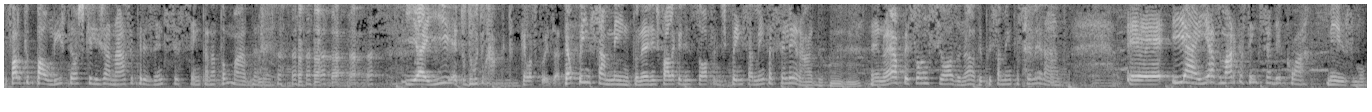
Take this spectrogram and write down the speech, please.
Eu falo que o paulista, eu acho que ele já nasce 360 na tomada, né? e aí é tudo muito rápido, aquelas coisas. Até o pensamento, né? A gente fala que a gente sofre de pensamento acelerado. Uhum. Né? Não é a pessoa ansiosa, não, ela tem pensamento acelerado. É, e aí as marcas têm que se adequar mesmo.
